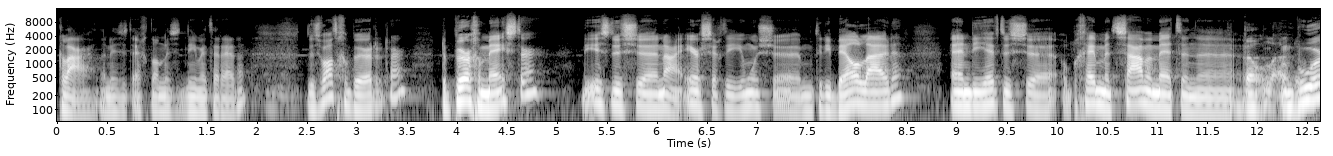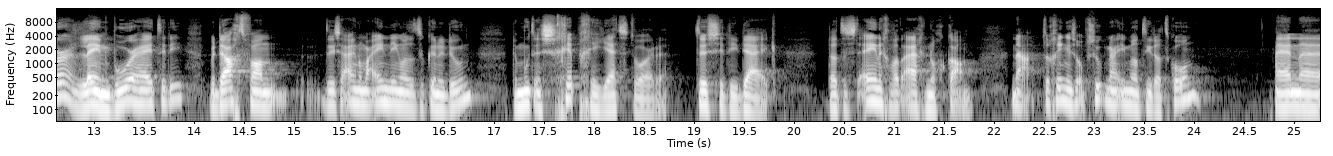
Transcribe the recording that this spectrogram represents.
klaar. Dan is het echt dan is het niet meer te redden. Dus wat gebeurde er? De burgemeester, die is dus, uh, nou, eerst zegt hij, jongens, uh, moeten die bel luiden. En die heeft dus uh, op een gegeven moment samen met een, een boer, Leen Boer heette die, bedacht van, er is eigenlijk nog maar één ding wat we kunnen doen. Er moet een schip gejetst worden tussen die dijk. Dat is het enige wat eigenlijk nog kan. Nou, toen gingen ze op zoek naar iemand die dat kon. En uh,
